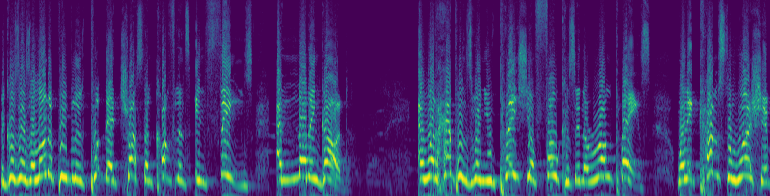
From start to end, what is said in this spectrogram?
Because there's a lot of people who put their trust and confidence in things and not in God. And what happens when you place your focus in the wrong place, when it comes to worship,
